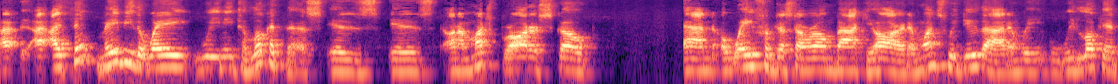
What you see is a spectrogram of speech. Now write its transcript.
I, I- I think maybe the way we need to look at this is is on a much broader scope and away from just our own backyard. And once we do that, and we we look at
